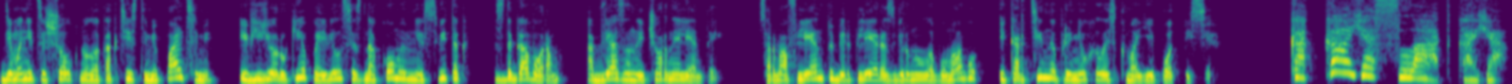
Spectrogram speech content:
Демоница щелкнула когтистыми пальцами, и в ее руке появился знакомый мне свиток с договором, обвязанный черной лентой. Сорвав ленту, Берклея развернула бумагу и картинно принюхалась к моей подписи. «Какая сладкая,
